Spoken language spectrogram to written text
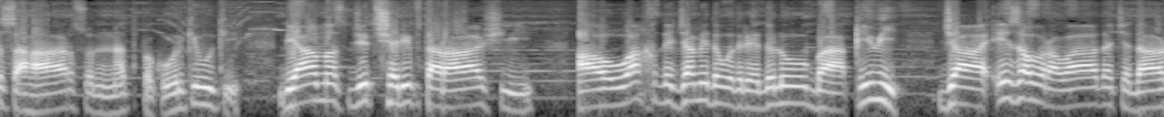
د سهار سنت په کور کې وکړي بیا مسجد شریف ته راشي او وخت د جمع د ودرېدلو باقي وي جائز او روا ده چې دا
